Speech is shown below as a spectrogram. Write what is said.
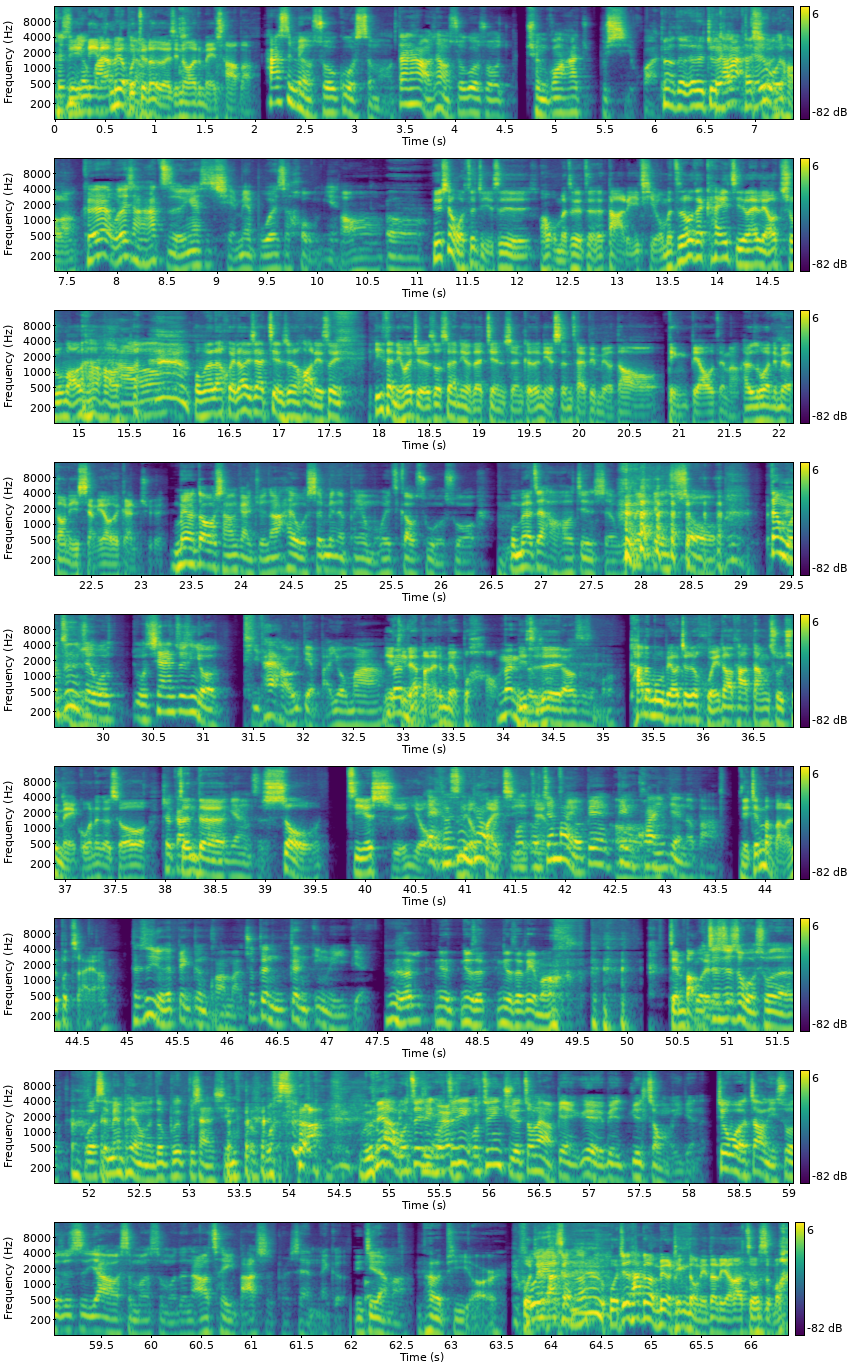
可是你你男朋友不觉得恶心的话就没差吧？他是没有说过什么，但他好像有说过说全光他不喜欢。对啊对，就他他喜欢就好了。可是我在想，他指的应该是前面，不会是后面哦哦。因为像我自己是，哦，我们这个真的是大离题，我们之后再开一集来聊除毛的好了。好，我们来回到一下健身的话题。所以，Ethan，你会觉得说，虽然你有在健身，可是你的身材并没有到顶标，对吗？还是说你没有到你想要的感觉？没有到我想要的感觉。然后还有我身边的朋友们会告诉我说，我没有在好好健身，我没有变瘦。但我真的觉得我我现在最近有体态好一点吧？有吗？你的体态本来就没有不好，那你只是目标是什么？他的目标就是回到他当初去美国那个时候，就真的瘦结实有哎、可是你看我我。肩膀有变变宽一点了吧？你肩膀本来就不窄啊，可是有的变更宽嘛，就更更硬了一点。你有在你有你有在你有在练吗？肩膀我这就是我说的，我身边朋友们都不不相信。不是啊，不是啊没有，我最近我最近我最近举的重量有变越越越重了一点的。就我照你说的，就是要什么什么的，然后乘以八十 percent 那个，你记得吗？他的 PR，我觉得他我也想说根，我觉得他根本没有听懂你到底要他做什么。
